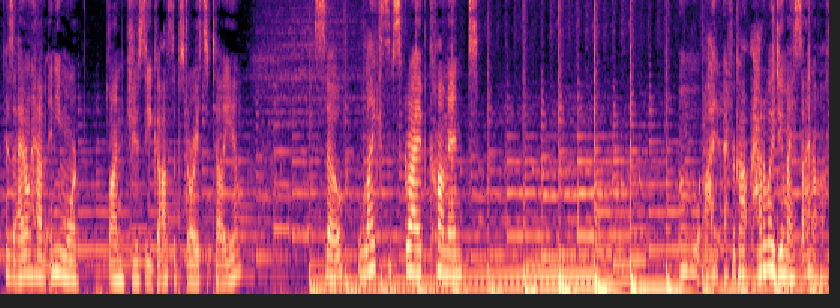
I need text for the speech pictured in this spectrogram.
because I don't have any more fun, juicy gossip stories to tell you. So, like, subscribe, comment. I, I forgot. How do I do my sign off?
